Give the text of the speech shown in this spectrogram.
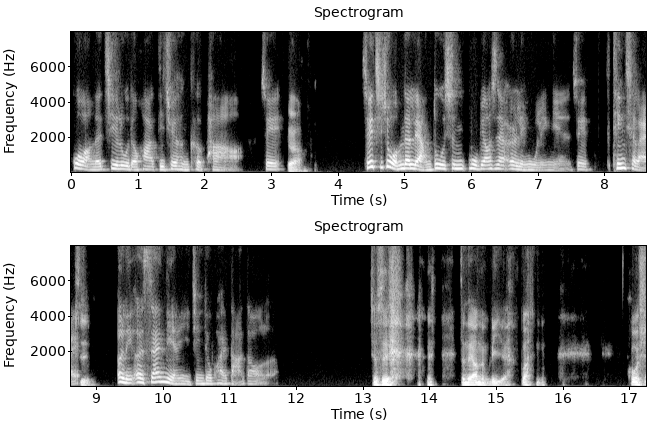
过往的记录的话，的确很可怕啊。所以对啊，所以其实我们的两度是目标是在二零五零年，所以听起来是二零二三年已经都快达到了，就是 真的要努力啊，不然。或许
